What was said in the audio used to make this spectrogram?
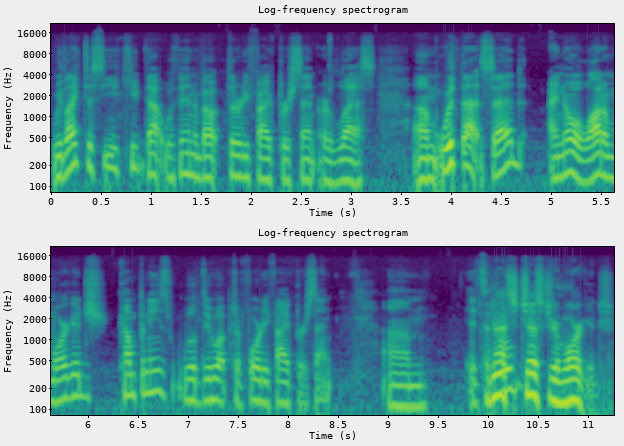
we like to see you keep that within about thirty five percent or less. Um, with that said, I know a lot of mortgage companies will do up to forty five percent. Um, it's and doable. that's just your mortgage.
